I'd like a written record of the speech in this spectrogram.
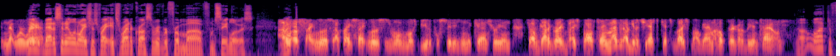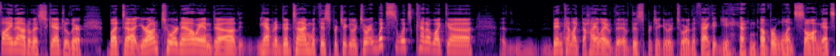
Isn't that where we're yeah, at? Madison, Illinois. It's just right. It's right across the river from uh, from St. Louis. I love St. Louis. I think St. Louis is one of the most beautiful cities in the country, and y'all have got a great baseball team. Maybe I'll get a chance to catch a baseball game. I hope they're going to be in town. Uh, we'll have to find out. That's scheduled there. But uh, you're on tour now, and uh, you having a good time with this particular tour. What's what's kind of like uh, been kind of like the highlight of, the, of this particular tour, and the fact that you had a number one song. That's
